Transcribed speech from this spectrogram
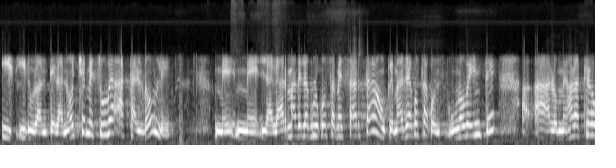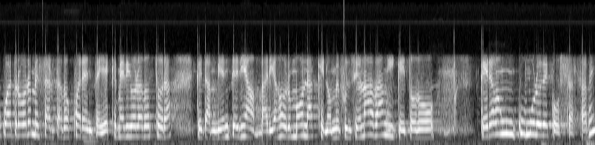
y, y durante la noche me sube hasta el doble me, la alarma de la glucosa me salta, aunque me haya costado con 1,20, a, a, lo mejor a las 3 o 4 horas me salta 2,40. Y es que me dijo la doctora que también tenía varias hormonas que no me funcionaban y que todo, que era un cúmulo de cosas, ¿saben?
